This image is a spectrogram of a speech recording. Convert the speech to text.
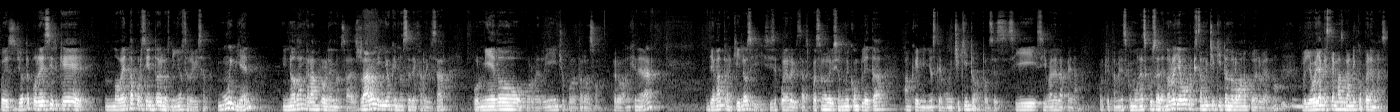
pues yo te podría decir que 90% de los niños se revisan muy bien y no dan gran problema. O sea, es raro el niño que no se deja revisar por miedo o por berrinche o por otra razón. Pero en general llegan tranquilos y sí se puede revisar. Puede hacer una revisión muy completa aunque el niño esté muy chiquito. Entonces sí, sí vale la pena. Porque también es como una excusa de no lo llevo porque está muy chiquito y no lo van a poder ver, ¿no? Lo llevo ya que esté más grande y coopere más.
